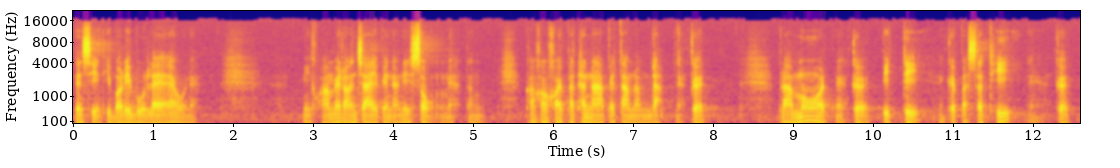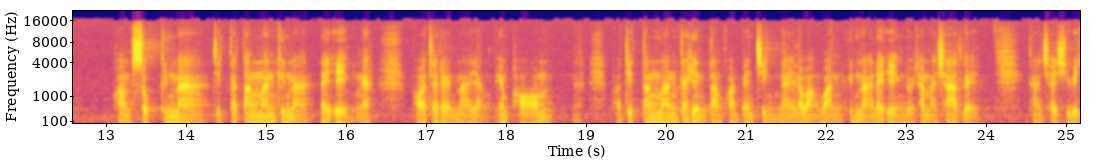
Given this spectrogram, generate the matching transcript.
เป็นศีลที่บริบูรณ์แล้วนะมีความไม่ร้อนใจเป็นอนิสงส์เนี่ยต้องเขาค่อยๆพัฒนาไปตามลำดับนะเกิดปราโมทเนี่ยเกิดปิติ เกิดปัสสธิ ความสุขขึ้นมา จิตก็ตั้งมั่นขึ้นมาได้เองนะพราะเจริญมาอย่างเพียงพร้อมนะพอจิตตั้งมั่นก็เห็นตามความเป็นจริงในระหว่างวันขึ้นมาได้เองโดยธรรมชาติเลย การใช้ชีวิต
